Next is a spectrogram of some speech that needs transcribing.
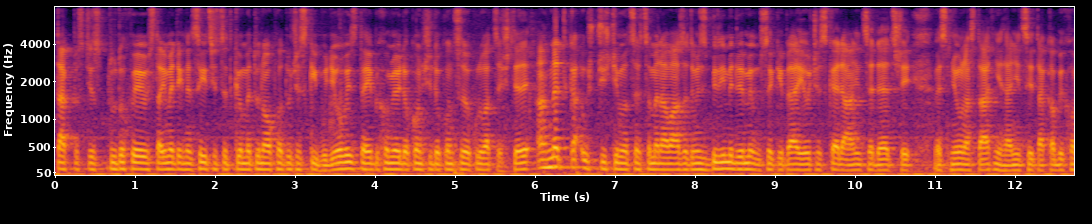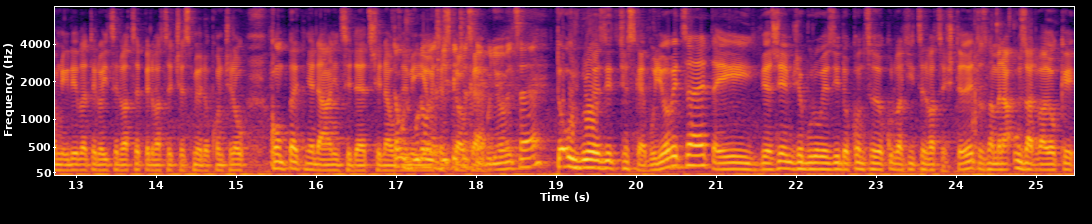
tak prostě v tuto chvíli stavíme těch necelých 30 km na obchvatu Českých Budějovic, který bychom měli dokončit do konce roku 2024 a hnedka už příštím roce chceme navázat těmi zbylými dvěmi úseky právě jeho České dálnice D3 ve směru na státní hranici, tak abychom někdy v letech 2025-2026 měli dokončenou kompletně dálnici D3 na území jeho České, České Budějovice? To už budou jezdit České Budějovice, tady věřím, že budou jezdit do konce roku 2024, to znamená už za dva roky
